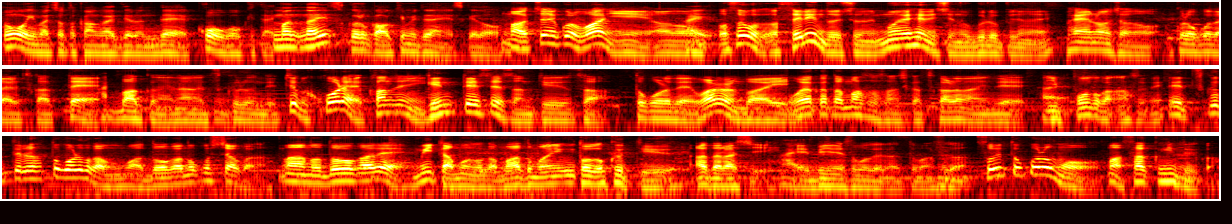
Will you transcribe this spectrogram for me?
のを今ちょっと考えてるんでこうご期待まあ何作るかは決めてないんですけど、まあ、ちなみにこれ輪にあの、はい。そういうことセリーヌと一緒に萌えヘニシーのグループじゃない早野茶のクロコダイル使ってバッグの何で作るんで、っていうかこれ完全に限定生産っていうさところで我々の場合親方マサさんしか使わないんで、はい。1本とかなんですよね。で作ってるところとかもまあ動画残しちゃおうかな、まあ、あの動画で見たものがまともに届くっていう新しい、ビジネスモデルになってますが、そういうところも、まあ、作品というか、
